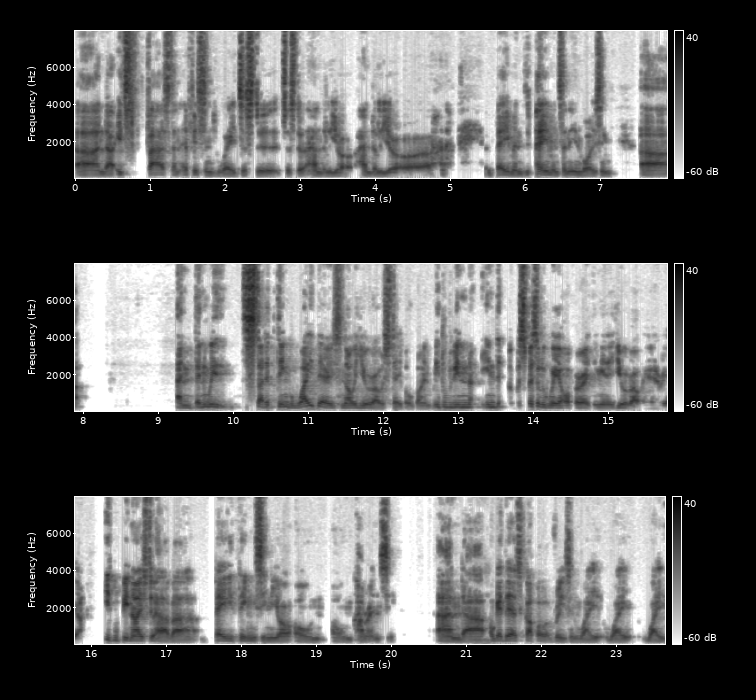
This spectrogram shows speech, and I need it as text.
And uh, it's fast and efficient way just to just to handle your handle your uh, payment payments and invoicing. Uh, and then we started thinking why there is no euro stablecoin. It would be in, the, especially we're operating in a euro area. It would be nice to have uh, pay things in your own own currency. And uh, mm-hmm. okay, there's a couple of reasons why why why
